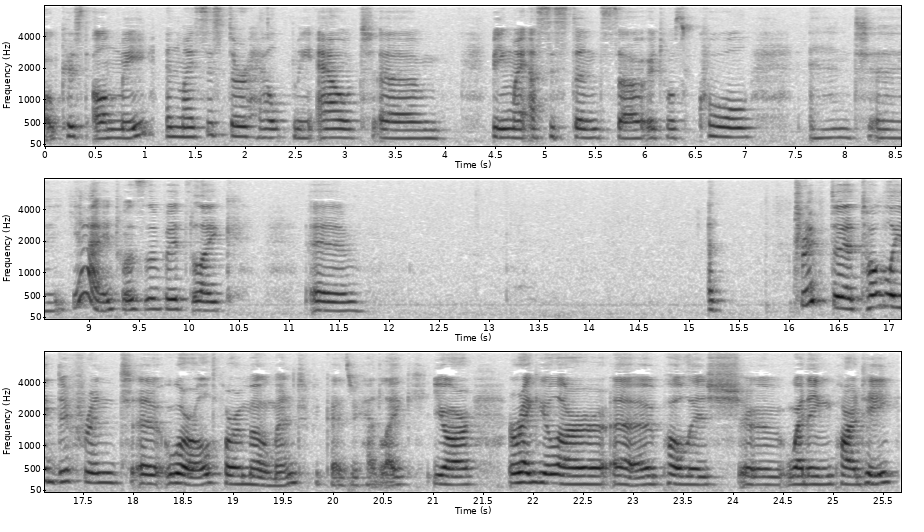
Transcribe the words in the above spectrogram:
focused on me. And my sister helped me out um, being my assistant so it was cool and uh, yeah it was a bit like um, trip to a totally different uh, world for a moment because we had like your regular uh, Polish uh, wedding party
